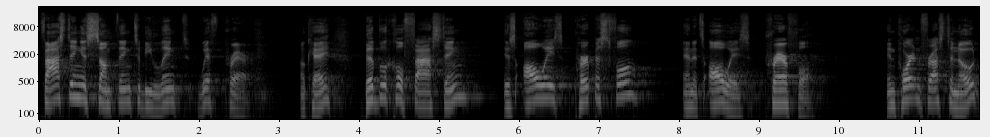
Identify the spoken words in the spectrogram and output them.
Fasting is something to be linked with prayer, okay? Biblical fasting is always purposeful and it's always prayerful. Important for us to note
